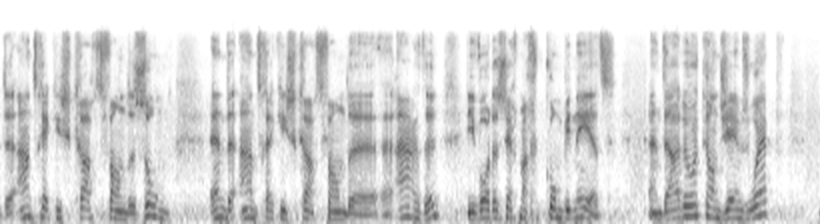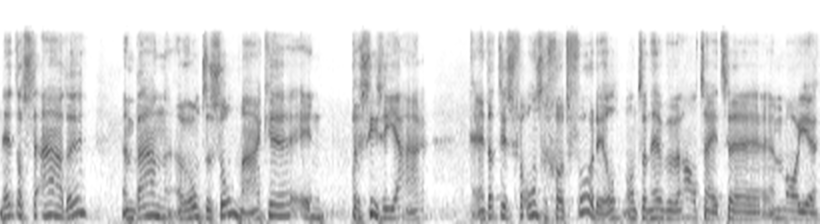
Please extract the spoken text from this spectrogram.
de aantrekkingskracht van de zon en de aantrekkingskracht van de uh, aarde, die worden zeg maar gecombineerd. En daardoor kan James Webb, net als de aarde, een baan rond de zon maken in precies een jaar. En dat is voor ons een groot voordeel, want dan hebben we altijd uh, een mooie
